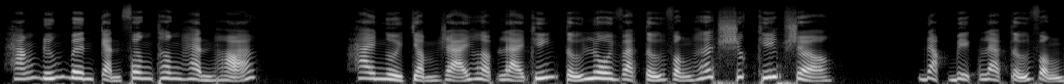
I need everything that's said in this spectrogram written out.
hắn đứng bên cạnh phân thân hành hỏa. Hai người chậm rãi hợp lại khiến tử lôi và tử vận hết sức khiếp sợ. Đặc biệt là tử vận.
